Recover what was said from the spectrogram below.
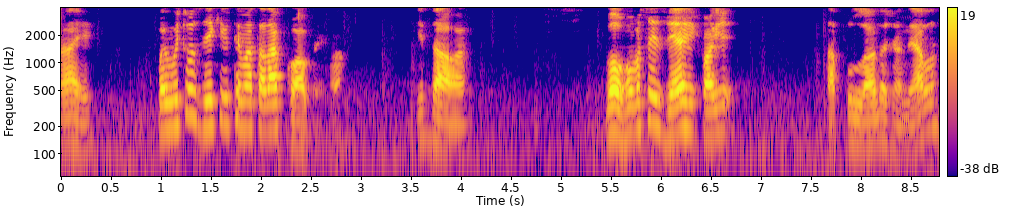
Aí. Foi muito zica ter matado a cobra. Nossa, que da hora. Bom, como vocês veem, a gente pode tá pulando a janela.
